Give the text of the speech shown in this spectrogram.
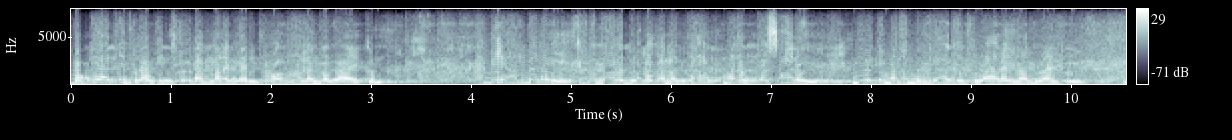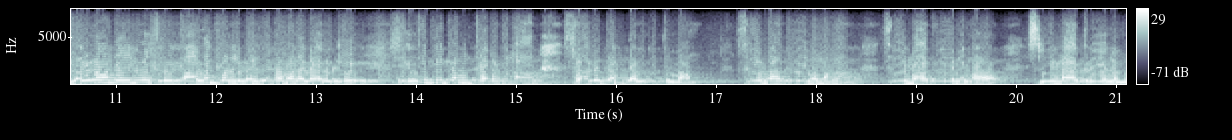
ముఖ్య అతిథిగా విచ్చేయడం మనకు ఎంతో ఆనందదాయకం. మీ అందరి కరతాల ధ్వనుల మధ్య మరొక్కసారి నేటి మన ముఖ్య అతిథి గారైనటువంటి గౌరవనీయులు శ్రీ తాళంపల్లి వెంకటరమణ గారికి శక్తిపీఠం తరఫున స్వాగతం పలుకుతున్నాం. శ్రీమాత్రే నమ శ్రీమాత్రే నమ శ్రీమాత్రే నమ.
